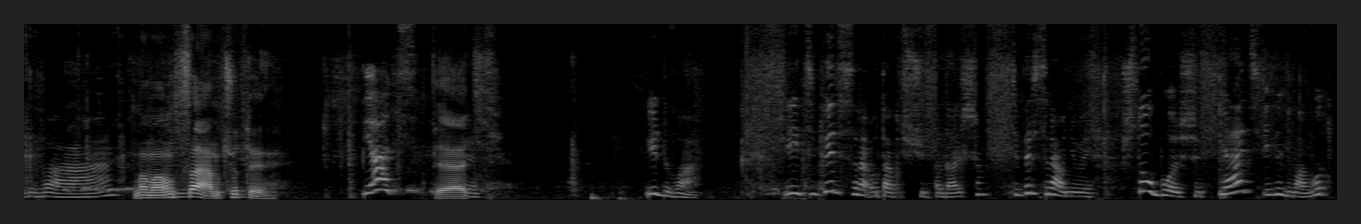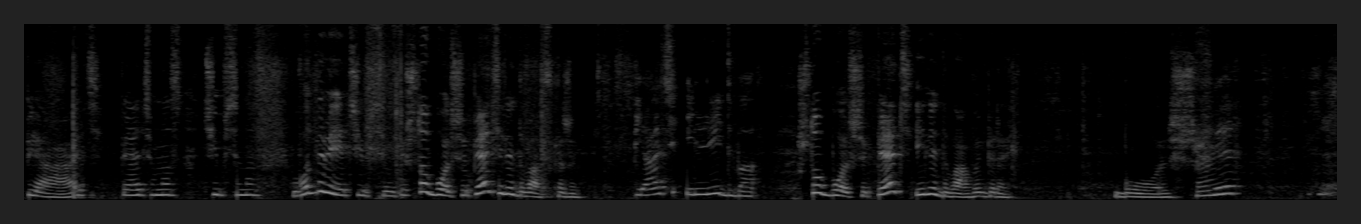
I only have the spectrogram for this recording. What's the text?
два, Мама, он сам, что ты? Пять. Пять. пять. И два. И теперь сра- вот так чуть-чуть подальше. Теперь сравнивай, что больше, 5 или 2? Вот 5. 5 у нас чипсина. Вот две чипсинки. Что больше, 5 или 2, скажи? Пять или два. Что больше, 5 или 2? Выбирай. Больше. Больше.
